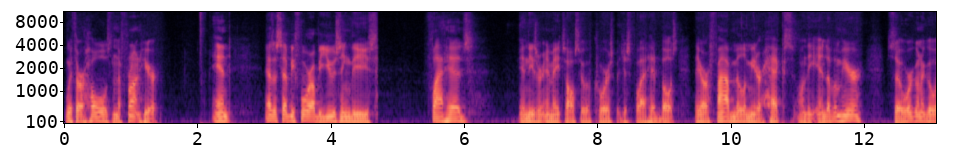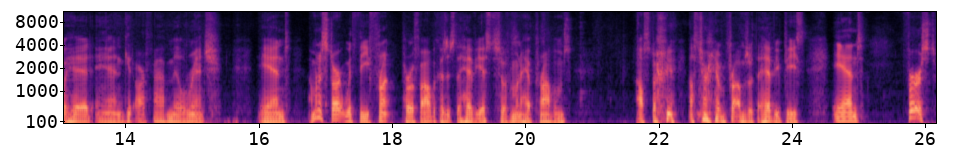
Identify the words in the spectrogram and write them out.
with our holes in the front here and as I said before I'll be using these flatheads and these are M8s also, of course, but just flathead bolts. They are 5 millimeter hex on the end of them here. So we're going to go ahead and get our 5 mil wrench. And I'm going to start with the front profile because it's the heaviest. So if I'm going to have problems, I'll start, I'll start having problems with the heavy piece. And first,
